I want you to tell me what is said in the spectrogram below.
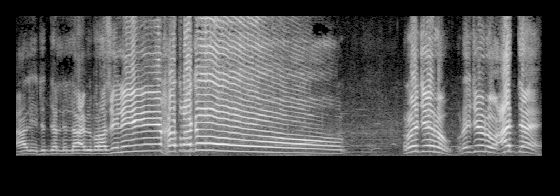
عالية جدا للاعب البرازيلي خطرة جول! ريجيرو ريجيرو عدى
